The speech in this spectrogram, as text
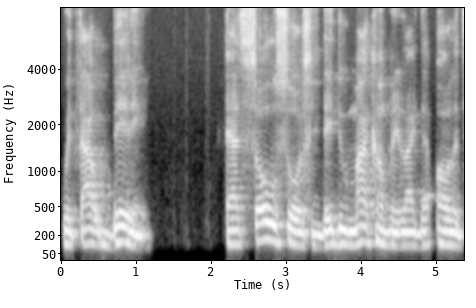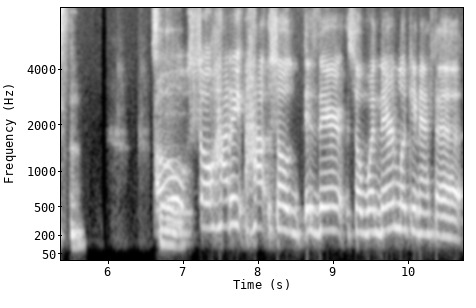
without bidding. That's sole sourcing. They do my company like that all the time. So, oh, so how do you, how so is there so when they're looking at the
